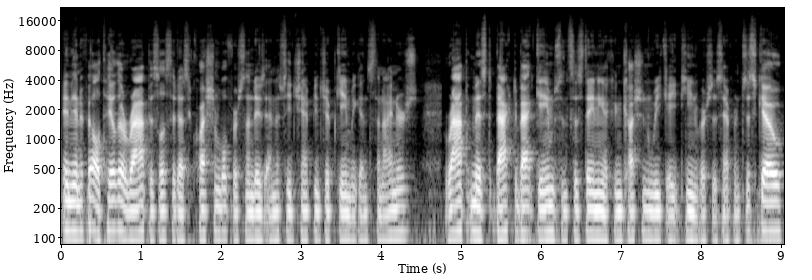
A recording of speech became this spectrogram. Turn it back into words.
In the NFL, Taylor Rapp is listed as questionable for Sunday's NFC Championship game against the Niners. Rapp missed back-to-back games since sustaining a concussion Week 18 versus San Francisco,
